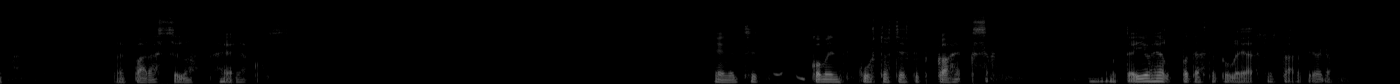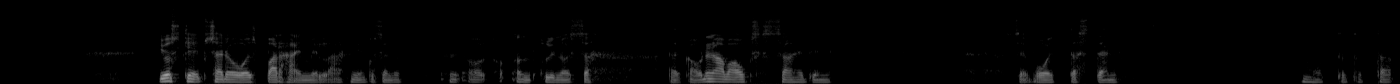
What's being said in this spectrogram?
17-14 toi paras silloin heinäkuussa. Ja nyt sitten komin 1678 mutta ei ole helppo tästä tulejärjestöstä arvioida. Jos Cape Shadow olisi parhaimmillaan, niin kuin se nyt oli noissa, tai kauden avauksessa heti, niin se voittaisi tämän. Mutta tota,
